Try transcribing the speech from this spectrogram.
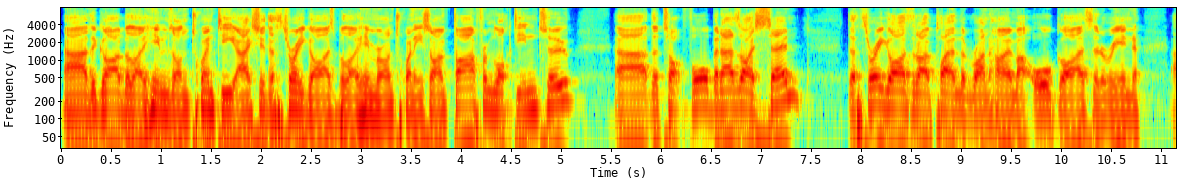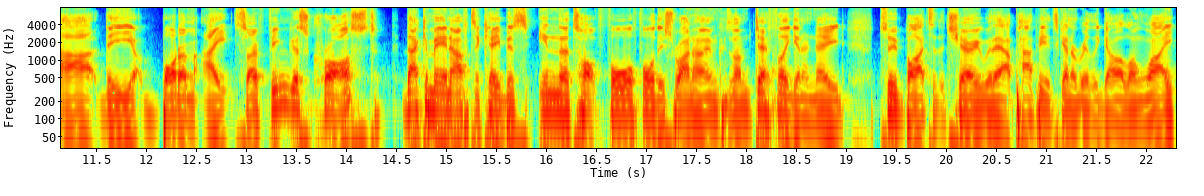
Uh, the guy below him's on 20. Actually, the three guys below him are on 20. So I'm far from locked into uh, the top four. But as I said, the three guys that I play on the run home are all guys that are in uh, the bottom eight. So fingers crossed that can be enough to keep us in the top four for this run home because I'm definitely going to need two bites of the cherry without Pappy. It's going to really go a long way.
